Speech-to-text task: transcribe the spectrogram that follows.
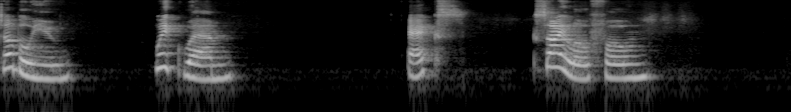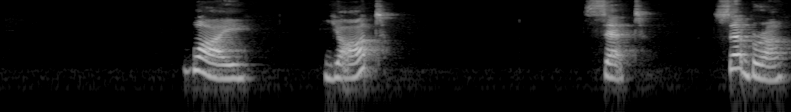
W. Wigwam. X. Xylophone. Y. Yacht. Z. Zebra.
